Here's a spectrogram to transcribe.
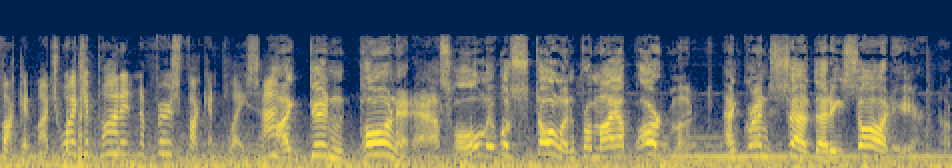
fucking much, why'd you pawn it in the first fucking place, huh? I didn't pawn it, asshole. It was stolen from my apartment. And Gren said that he saw it here. Now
